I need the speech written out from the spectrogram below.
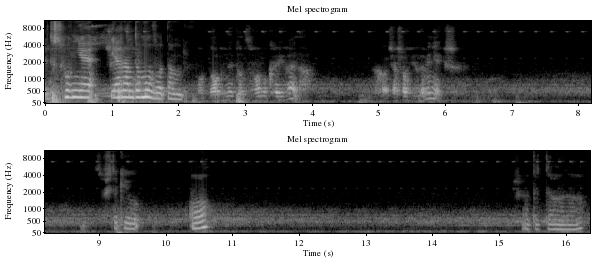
Dosłownie ja randomowo tam. Podobny do dzwonu Cravena, chociaż o wiele mniejszy. Coś takiego. O! Trzeba detala.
